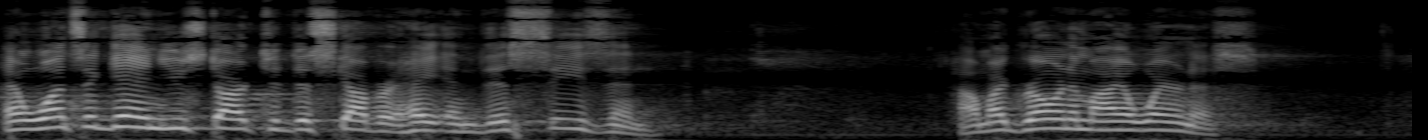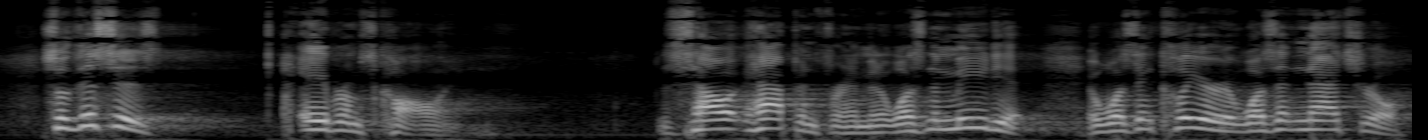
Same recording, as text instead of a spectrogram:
And once again, you start to discover hey, in this season, how am I growing in my awareness? So, this is Abram's calling. This is how it happened for him. And it wasn't immediate, it wasn't clear, it wasn't natural.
